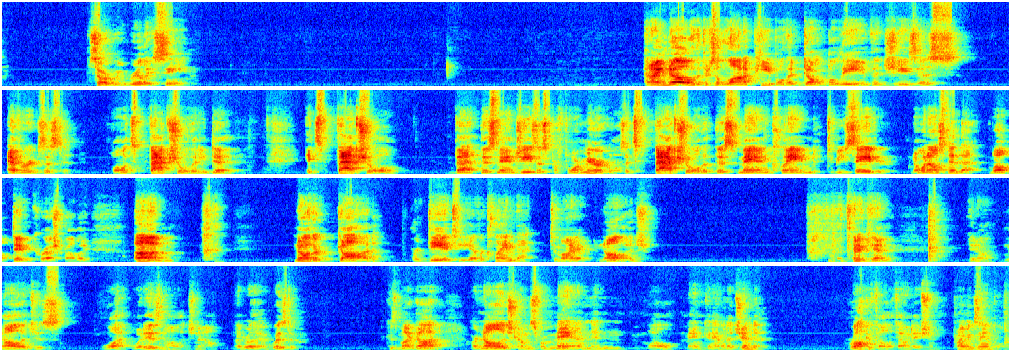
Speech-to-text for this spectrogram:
So are we really seeing? And I know that there's a lot of people that don't believe that Jesus ever existed. Well, it's factual that he did. It's factual that this man Jesus performed miracles. It's factual that this man claimed to be Savior. No one else did that. Well, David Koresh probably. Um, no other God or deity ever claimed that, to my knowledge. But then again, you know, knowledge is what? What is knowledge now? I'd rather have wisdom. Because my God, our knowledge comes from man, and well, man can have an agenda. Rockefeller Foundation, prime example.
